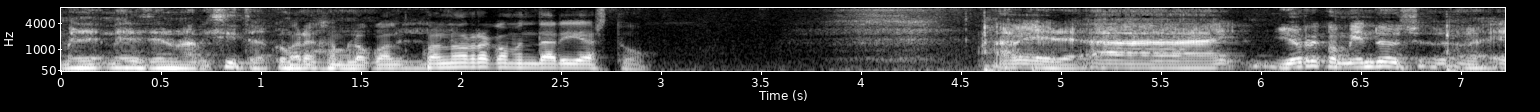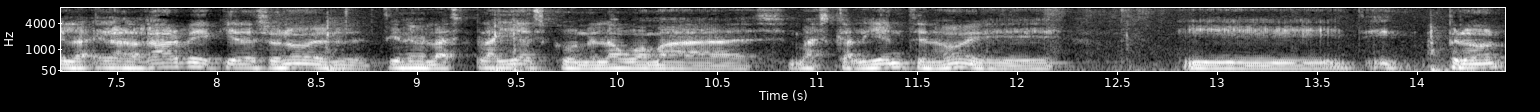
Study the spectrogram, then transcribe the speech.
merecen una visita. por ejemplo, ¿cuál, ¿cuál nos recomendarías tú? A ver, ah, yo recomiendo el, Algarve, quieras o no, tiene las playas con el agua más, más caliente, ¿no? Y, pero,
